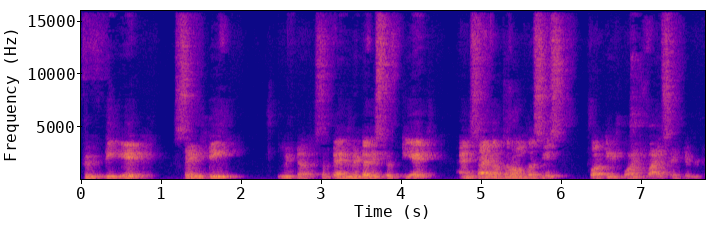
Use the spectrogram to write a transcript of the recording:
58 centimeter. So perimeter is 58 and side of the rhombus is 14.5 centimeter.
